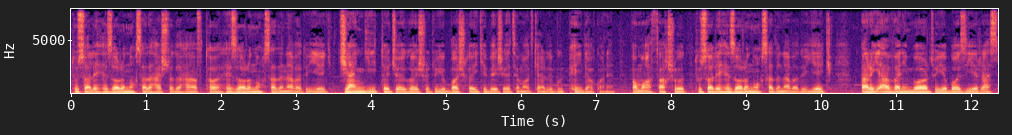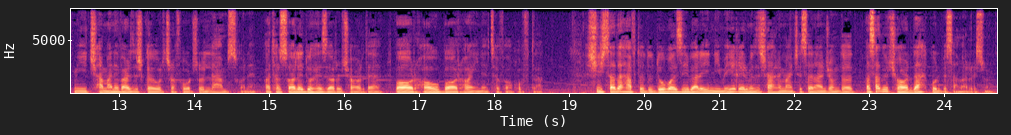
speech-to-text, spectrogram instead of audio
تو سال 1987 تا 1991 جنگی تا جایگاهش رو توی باشگاهی که بهش اعتماد کرده بود پیدا کنه و موفق شد تو سال 1991 برای اولین بار توی بازی رسمی چمن ورزشگاه اولترافورد رو لمس کنه و تا سال 2014 بارها و بارها این اتفاق افتاد. 672 بازی برای نیمه قرمز شهر منچستر انجام داد و 114 گل به ثمر رسوند.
